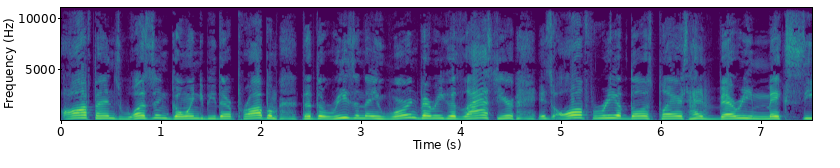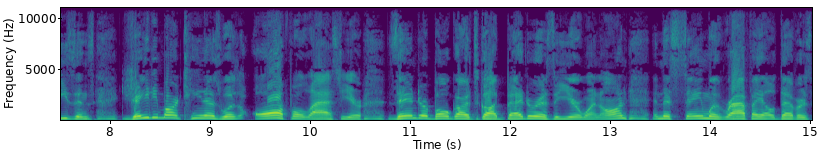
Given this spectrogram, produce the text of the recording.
offense wasn't going to be their problem, that the reason they weren't very good last year is all three of those players had very mixed seasons. JD Martinez was awful last year. Xander Xander Bogaerts got better as the year went on, and the same with Rafael Devers.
